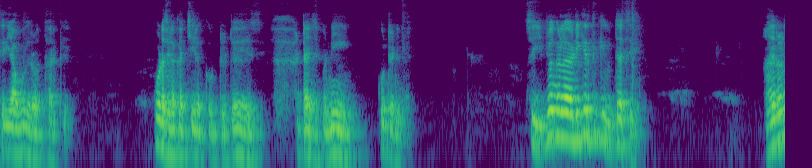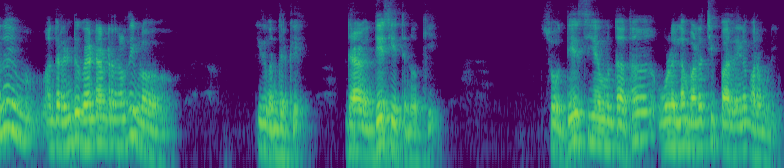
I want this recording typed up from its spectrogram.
சரியாகவும் இருபத்தா இருக்குது கூட சில கட்சியில் கூப்பிட்டுட்டு அட்டாச் பண்ணி கூட்டணி. ஸோ இவங்களை அடிக்கிறதுக்கு இதுதான் அதனால தான் அந்த ரெண்டு வேண்டான்றதுனால தான் இவ்வளோ இது வந்திருக்கு. திரா- தேசியத்தை நோக்கி. ஸோ தேசியம் வந்தால் தான் ஊழலாம் வளர்ச்சி பாதையில் வர முடியும்.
